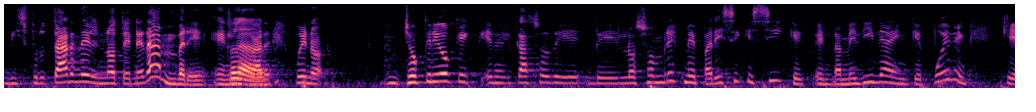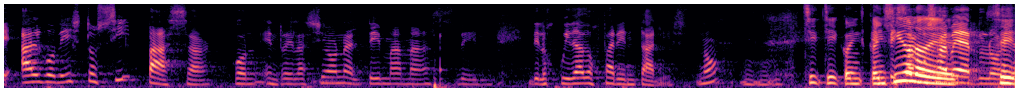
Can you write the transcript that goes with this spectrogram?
disfrutar del no tener hambre en lugar bueno yo creo que en el caso de, los hombres me parece que sí que en la medida en que pueden que algo de esto sí pasa con en relación al tema más de los cuidados parentales, ¿no? Sí, sí, coincido lo de. sí,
